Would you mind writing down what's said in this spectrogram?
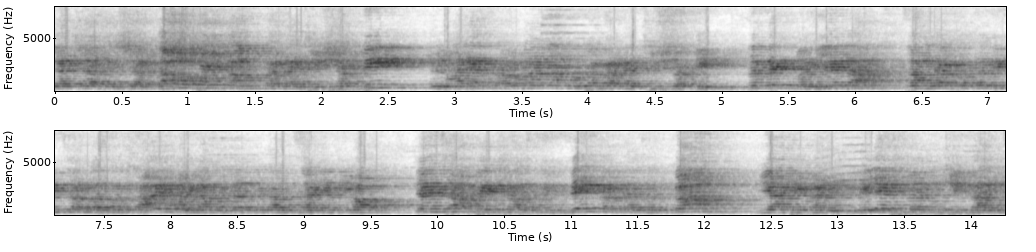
त्याच्यापेक्षा दहापट काम करण्याची शक्ती आणि माझ्या सर्वांना मोठं करण्याची शक्ती. प्रत्येक महिलेला चांगल्या पद्धतीचं कसं काय महिला बचत गटांसाठी किंवा त्यांच्या अपेक्षा असतील ते करण्याचं काम या ठिकाणी केल्याशिवाय तुमची काही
